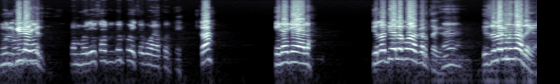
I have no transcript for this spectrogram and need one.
मुलगी काय करते? त्या मुलीसाठी तर पैसे गोळा करते. का? तिला द्यायला. तिला द्यायला गोळा करताय का हा. तिचं लग्न झालंय का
